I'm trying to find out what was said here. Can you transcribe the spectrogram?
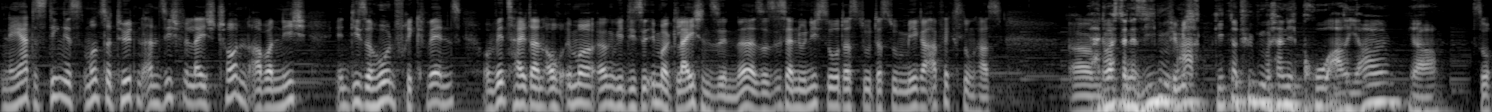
Naja, das Ding ist, Monster töten an sich vielleicht schon, aber nicht in dieser hohen Frequenz. Und wenn es halt dann auch immer irgendwie diese immer gleichen sind, ne? Also es ist ja nur nicht so, dass du, dass du mega Abwechslung hast. Ähm, ja, du hast deine sieben, acht Gegnertypen wahrscheinlich pro Areal, ja. So,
